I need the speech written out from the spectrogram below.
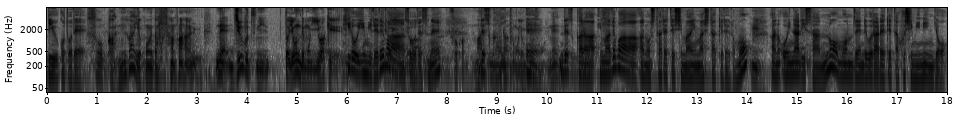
ていうことで。そうか願いを込めたものはまあね呪物にと読んでもいいわけ。広い意味でればそうですね。そうかまじないとも読みますもんね、ええ、ですから今ではあの廃れてしまいましたけれども、うん、あのお稲荷さんの門前で売られてた伏見人形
